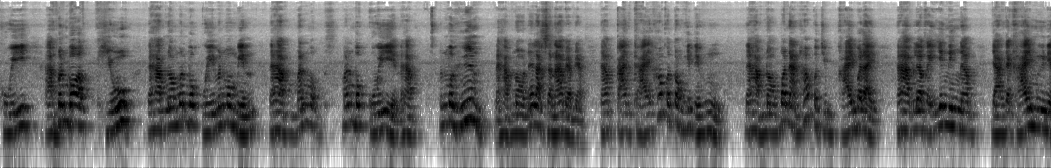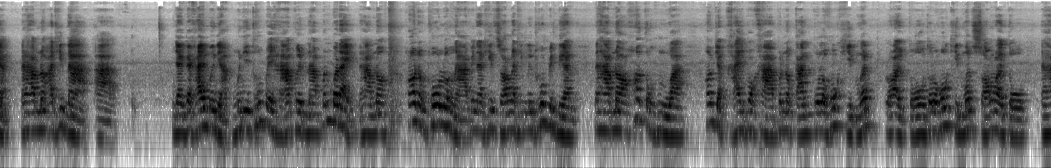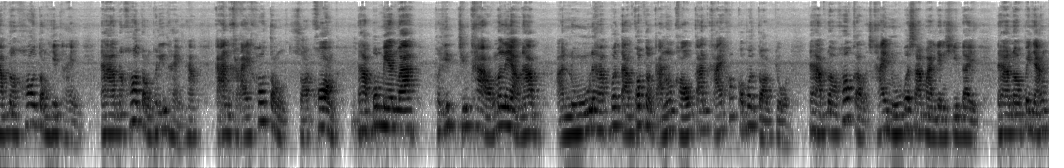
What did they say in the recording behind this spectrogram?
ขุยอ่ามันบ่หิวนะครับเนาะมันบ่กุยมันบ่เหม็นนะครับ มันบ่มันบ่กุยนะครับ มันบ่หื้นนะครับนาะในลักษณะแบบเนี้ยนะครับ การขายเฮาก็ต้องเฮ็ดในหูนะครับเนาะบ่นั้นเฮาก็สิขายบ่ได้นะครับ แล้วก็อีกอย่างหนึ่งนะครับอยากจะขายมือเนี่ยนะครับเนาะอาทิตย์หน้าอ่า อยากจะขายมือเนี่ยมือนี้โทรไปหาเพิ่นนะครับมันบ่ได้นะครับเนาะเฮาต้องโทรล่วงหน้าเป็นอาทิตย์สองอาทิตย์หรือโทรเป็นเดือนนะครับเนาะเฮาต้องฮู้ว่าเฮาจะขายพ่อค้าเพิ่นต้องการตัวละ6ขีดหมด100ตัวตัวละ6ขีดหมด200ตัวนะครับเนาะเฮาต้องเฮ็ดให้นะครับเนาะเฮาต้องผลิตให้นะครับ การขายเฮาต้องสอดคล้องนะครับบ่แม่นว่าผลิตสินค้าออกมาแล้วนะครับอ่าหนูนะครับบ่ตามความต้องการของเขาการขายเขาก็บ่ตอบโจทย์นะครับเน้องเฮากับขายหนูบ่สามารถเลี้ยงชีพได้นะครับเน้องเป็นหยัง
